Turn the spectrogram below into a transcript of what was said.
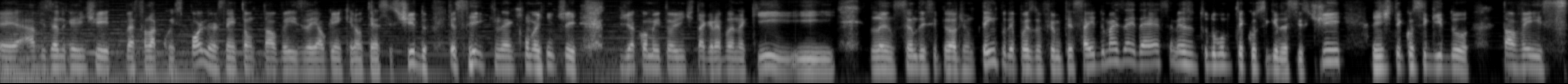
É, avisando que a gente vai falar com spoilers, né? Então talvez aí alguém que não tenha assistido. Eu sei que, né, como a gente já comentou, a gente tá gravando aqui e lançando esse episódio um tempo depois do filme ter saído, mas a ideia é essa mesmo, todo mundo ter conseguido assistir, a gente ter conseguido talvez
